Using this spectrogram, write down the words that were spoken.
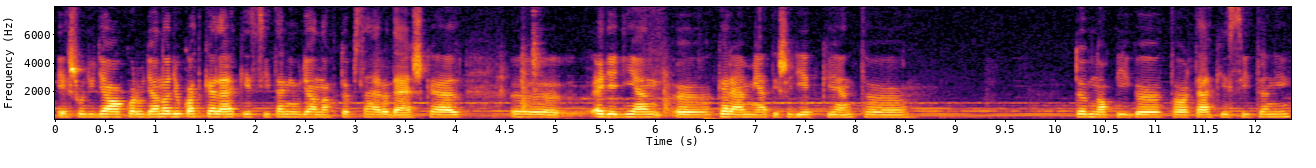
és hogy ugye akkor ugye a nagyokat kell elkészíteni, ugye annak több száradás kell, egy-egy ilyen kerámiát is egyébként több napig tart elkészíteni,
